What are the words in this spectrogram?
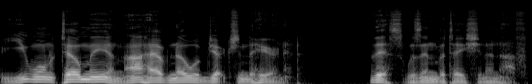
You want to tell me, and I have no objection to hearing it. This was invitation enough.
